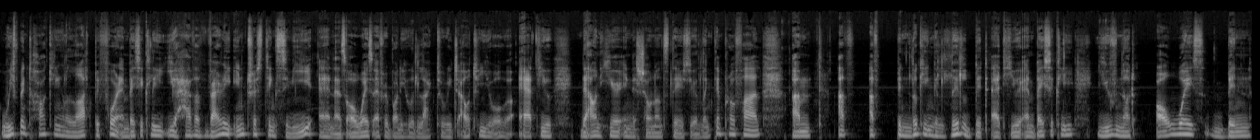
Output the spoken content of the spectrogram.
we've been talking a lot before, and basically, you have a very interesting CV. And as always, everybody who would like to reach out to you or add you down here in the show notes, there's your LinkedIn profile. Um, I've I've been looking a little bit at you, and basically, you've not always been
